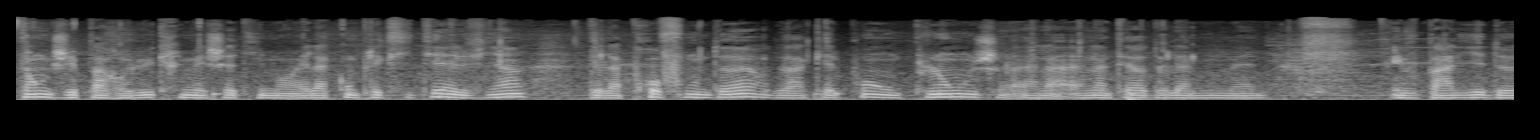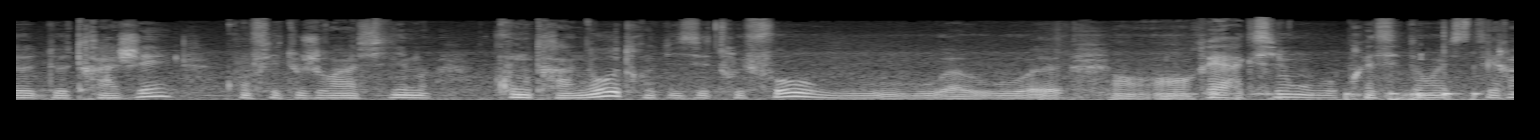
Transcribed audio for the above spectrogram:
tant que j'ai pas relu Crime et Châtiment et la complexité elle vient de la profondeur de à quel point on plonge à l'intérieur de l'âme humaine. Et vous parliez de, de trajet, qu'on fait toujours un film contre un autre, disait Truffaut, ou, euh, en, réaction au précédent, etc.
